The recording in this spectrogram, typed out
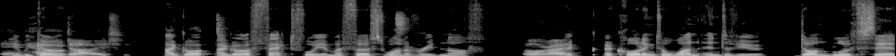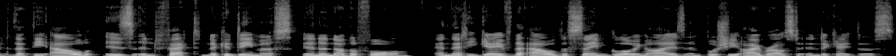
and Here we how go. he died. I got I got a fact for you. My first one of reading off. All right. Ac- according to one interview, Don Bluth said that the owl is in fact Nicodemus in another form, and that he gave the owl the same glowing eyes and bushy eyebrows to indicate this.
